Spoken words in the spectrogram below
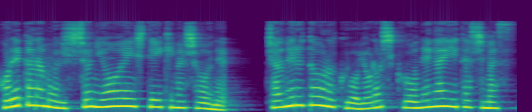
これからも一緒に応援していきましょうね。チャンネル登録をよろしくお願いいたします。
